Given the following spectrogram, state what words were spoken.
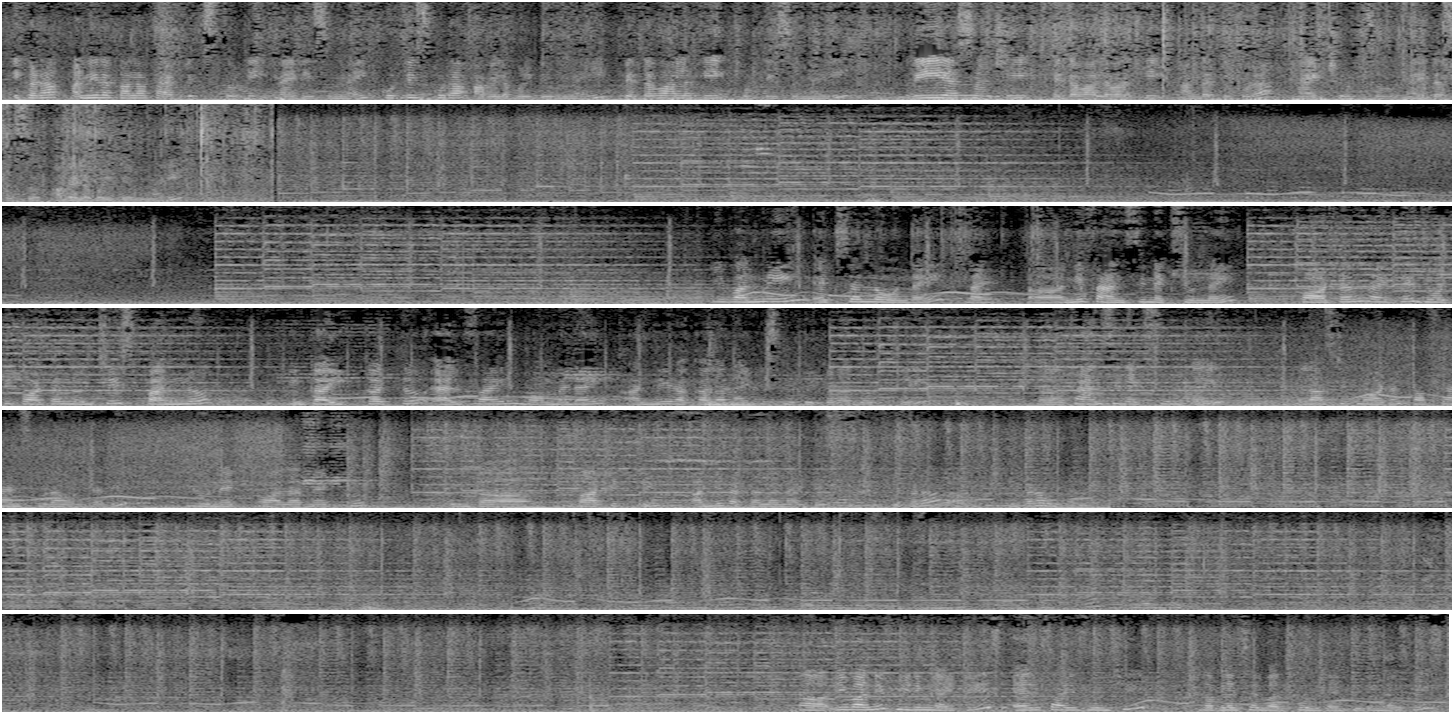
ఇక్కడ అన్ని రకాల ఫ్యాబ్రిక్స్ తోటి నైటీస్ ఉన్నాయి. కుర్తీస్ కూడా అవైలబిలిటీ ఉన్నాయి. పెద్దవాళ్ళకి కుర్తీస్ ఉన్నాయి. త్రీ ఇయర్స్ నుంచి పెద్దవాళ్ళ వరకు అందరికీ కూడా night suits night dresses availability ఉన్నాయి. ఇవన్నీ ఎక్సెల్లో ఉన్నాయి. అన్ని ఫ్యాన్సీ నెక్స్ ఉన్నాయి. కాటన్ అయితే జ్యోతి కాటన్ నుంచి స్పన్ ఇంకా ఇక్కత్ ఎల్ఫైన్ బాంబేడై అన్ని రకాల నైటీస్ మీకు ఇక్కడ దొరుకుతాయి. ఫ్యాన్సీ నెక్స్ ఉంటాయి. ఎలాస్టిక్ మోడల్ పఫ్ హ్యాండ్స్ కూడా ఉంటుంది. యూ నెక్ కాలర్ నెక్ ఇంకా బాటిక్ ప్రింట్ అన్ని రకాల నైటీస్ ఇక్కడ ఇక్కడ ఉంటాయి. ఇవన్నీ ఫీడింగ్ నైటీస్. ఎల్ సైజ్ నుంచి డబుల్ ఎస్ఎల్ వరకు ఉంటాయి ఫీడింగ్ నైటీస్.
